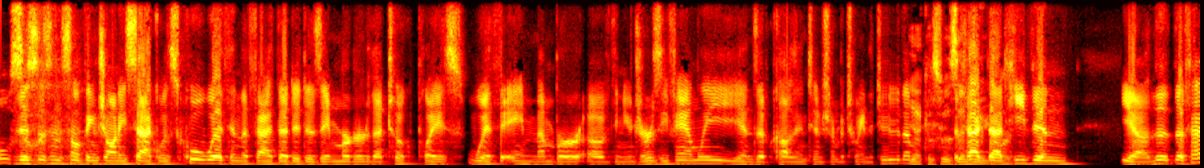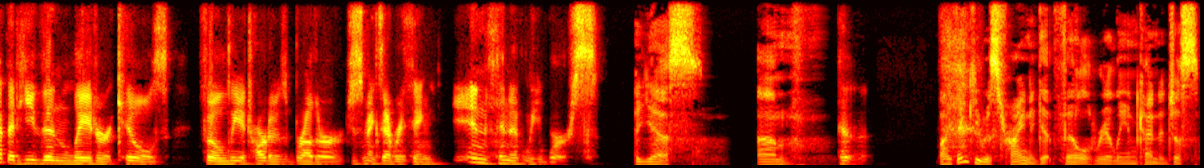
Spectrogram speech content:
also, this isn't something Johnny Sack was cool with, in the fact that it is a murder that took place with a member of the New Jersey family ends up causing tension between the two of them. Yeah, because was the fact that he then, yeah, the the fact that he then later kills Phil Leotardo's brother just makes everything infinitely worse. Yes, um, I think he was trying to get Phil really, and kind of just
